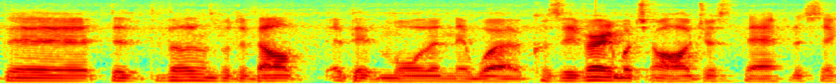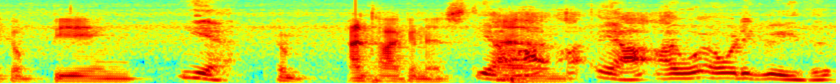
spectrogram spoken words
the the villains were developed a bit more than they were because they very much are just there for the sake of being Yeah, an antagonist. Yeah, Um, I, I, yeah, I, w- I would agree that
